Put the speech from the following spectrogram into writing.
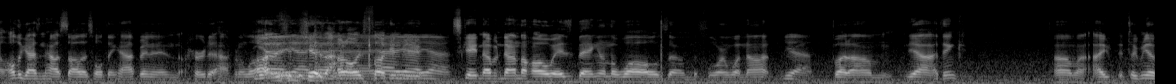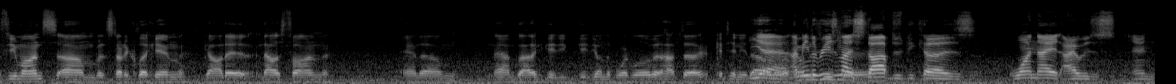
all the guys in the house saw this whole thing happen and heard it happen a lot Yeah, yeah, because yeah, I would always fucking be skating up and down the hallways, banging on the walls, um, the floor, and whatnot. Yeah. But um, yeah, I think um, I it took me a few months, um, but it started clicking. Got it. And that was fun, and um, yeah, I'm glad I could get you get you on the board a little bit. I Have to continue that. Yeah, I mean the the reason I stopped is because one night I was, and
